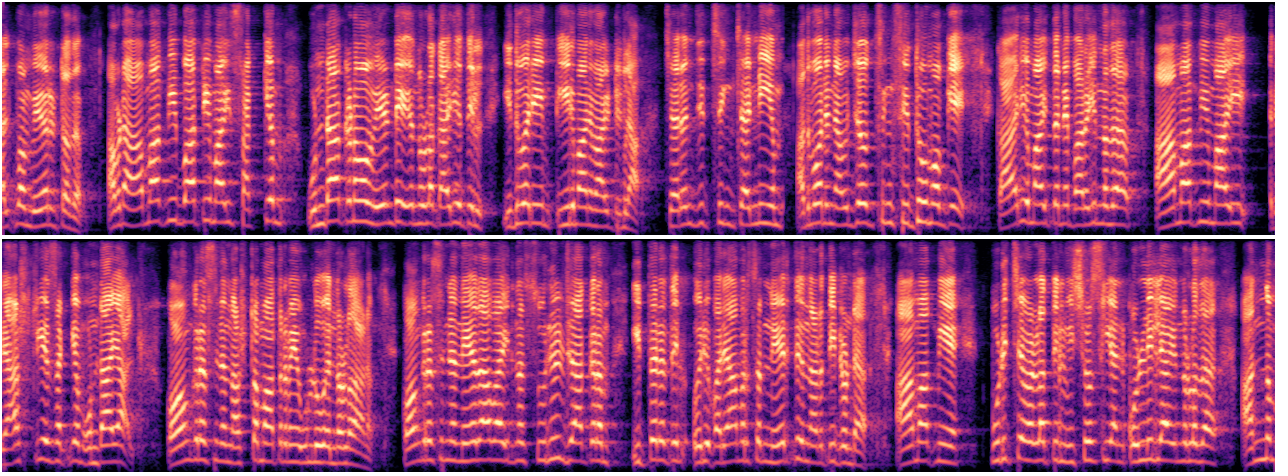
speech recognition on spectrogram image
അല്പം വേറിട്ടത്. അവിടെ ആം ആദ്മി പാർട്ടിയുമായി സഖ്യം ഉണ്ടാക്കണമോ വേണ്ടേ എന്നുള്ള കാര്യത്തിൽ ഇതുവരെയും തീരുമാനമായിട്ടില്ല. ചരൺജിത് സിംഗ് ചന്നിയും അതുപോലെ നവജോത് സിംഗ് സിദ്ധുവും ഒക്കെ കാര്യമായി തന്നെ പറയുന്നത് ആം ആദ്മിയുമായി രാഷ്ട്രീയ സഖ്യം ഉണ്ടായാൽ കോൺഗ്രസിന് നഷ്ടം മാത്രമേ ഉള്ളൂ എന്നുള്ളതാണ്. കോൺഗ്രസിന്റെ നേതാവായിരുന്ന സുനിൽ ജാക്കറും ഇത്തരത്തിൽ ഒരു പരാമർശം നേരത്തെ നടത്തിയിട്ടുണ്ട്. ആം ആദ്മിയെ കുടിച്ച വെള്ളത്തിൽ വിശ്വസിക്കാൻ കൊള്ളില്ല എന്നുള്ളത് അന്നും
